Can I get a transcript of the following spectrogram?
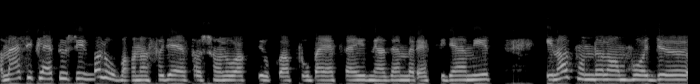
A másik lehetőség valóban az, hogy ehhez hasonló akciókkal próbálják felhívni az emberek figyelmét. Én azt gondolom, hogy,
